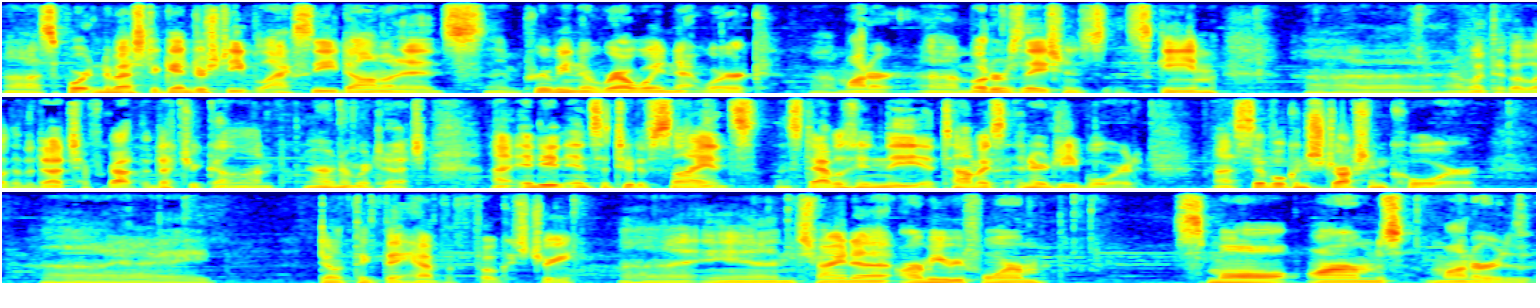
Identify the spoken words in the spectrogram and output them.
Uh, supporting domestic industry, Black Sea dominance, improving the railway network, uh, moder- uh, motorization scheme. Uh, I went to go look at the Dutch. I forgot the Dutch are gone. There are no more Dutch. Uh, Indian Institute of Science, establishing the Atomics Energy Board, Civil Construction Corps. I don't think they have a focus tree. and China Army Reform, small arms moder-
